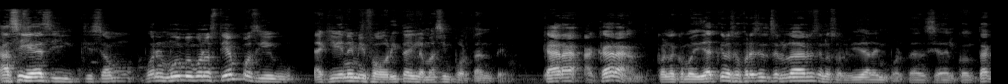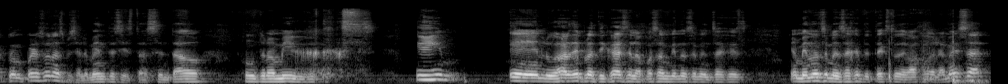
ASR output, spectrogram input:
Así es, y que son, fueron muy muy buenos tiempos y aquí viene mi favorita y la más importante. Cara a cara, con la comodidad que nos ofrece el celular, se nos olvida la importancia del contacto en persona, especialmente si estás sentado junto a un amigo y en lugar de platicar se la pasan viéndose mensajes, enviándose mensajes de texto debajo de la mesa,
